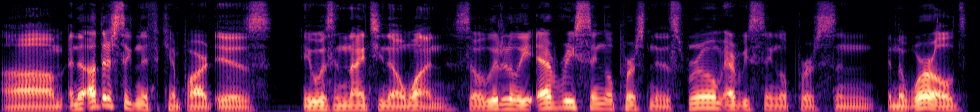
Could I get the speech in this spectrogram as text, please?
Um, and the other significant part is it was in 1901. So literally every single person in this room, every single person in the world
